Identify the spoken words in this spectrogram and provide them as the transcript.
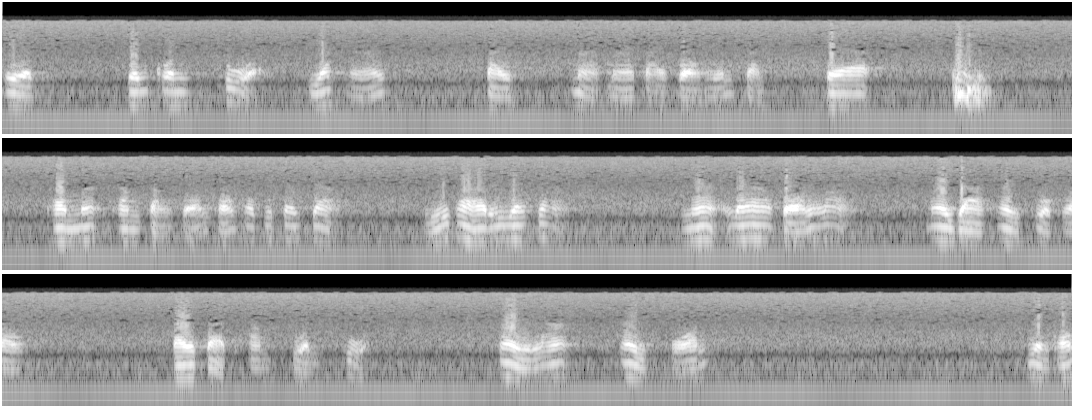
เกิดเป็นคนชั่วเสียหายไปมากมาสายกองเหมือนกัน แต่ธรรมะคำสั่งสอนของพระพุทธเจ้าหรือพระอริยเจ้าแนะแนะสอนเล่าไม่อยากให้พวกเรา แต่ทำส่วนชั่ว ให้ละให้ถอนเรื่องของ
